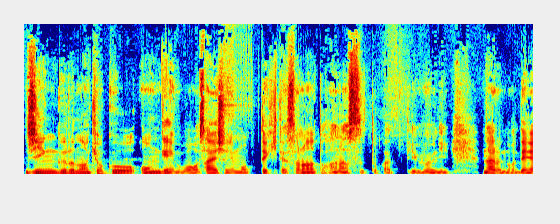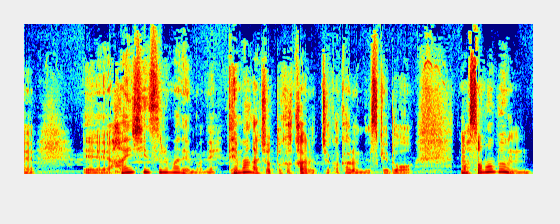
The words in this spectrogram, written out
ジングルの曲を音源を最初に持ってきてその後話すとかっていう風になるので、えー配信するまでのね手間がちょっとかかるっちゃかかるんですけど、まあ、その分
